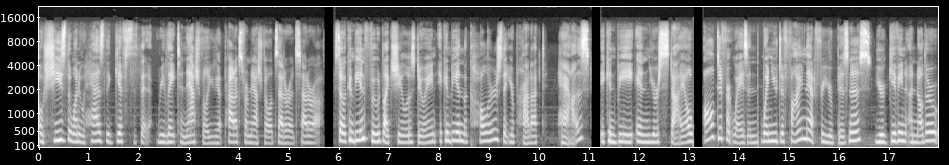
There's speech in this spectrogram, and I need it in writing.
Oh, she's the one who has the gifts that relate to Nashville. You get products from Nashville, et cetera, et cetera. So it can be in food, like Sheila's doing. It can be in the colors that your product has. It can be in your style, all different ways. And when you define that for your business, you're giving another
